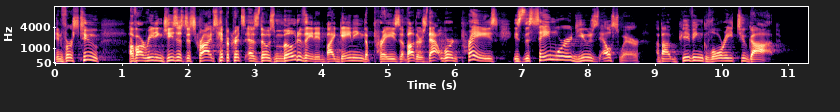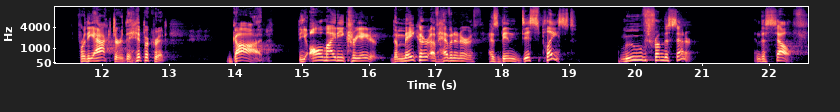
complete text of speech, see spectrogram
In verse 2 of our reading, Jesus describes hypocrites as those motivated by gaining the praise of others. That word praise is the same word used elsewhere about giving glory to God. For the actor, the hypocrite, God, the Almighty Creator, the maker of heaven and earth, has been displaced, moved from the center, and the self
